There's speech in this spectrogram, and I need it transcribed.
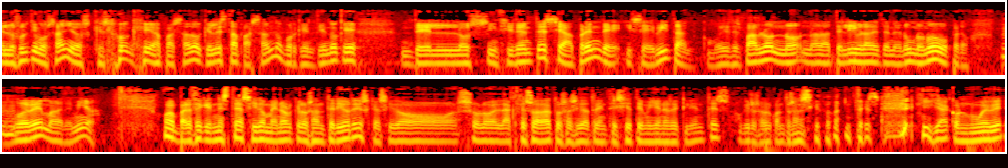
en los últimos años. ¿Qué es lo que ha pasado? ¿Qué le está pasando? Porque entiendo que de los incidentes se aprende y se evitan. Como dices, Pablo, no nada te libra de tener uno nuevo, pero nueve, madre mía. Bueno, parece que en este ha sido menor que los anteriores, que ha sido solo el acceso a datos ha sido a 37 millones de clientes. No quiero saber cuántos han sido antes. y ya con nueve,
